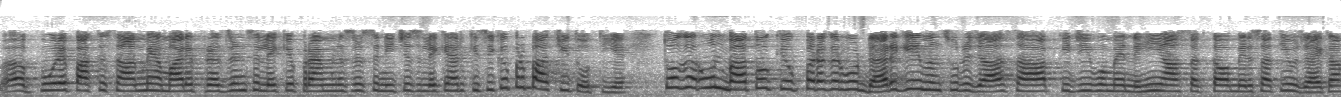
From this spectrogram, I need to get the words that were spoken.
पूरे पाकिस्तान में हमारे प्रेसिडेंट से लेकर प्राइम मिनिस्टर से नीचे से लेकर हर किसी के ऊपर बातचीत होती है। तो अगर उन बातों के ऊपर अगर वो डर गए मंसूर एजाज साहब की जी वो मैं नहीं आ सकता और मेरे साथ ये हो जाएगा,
